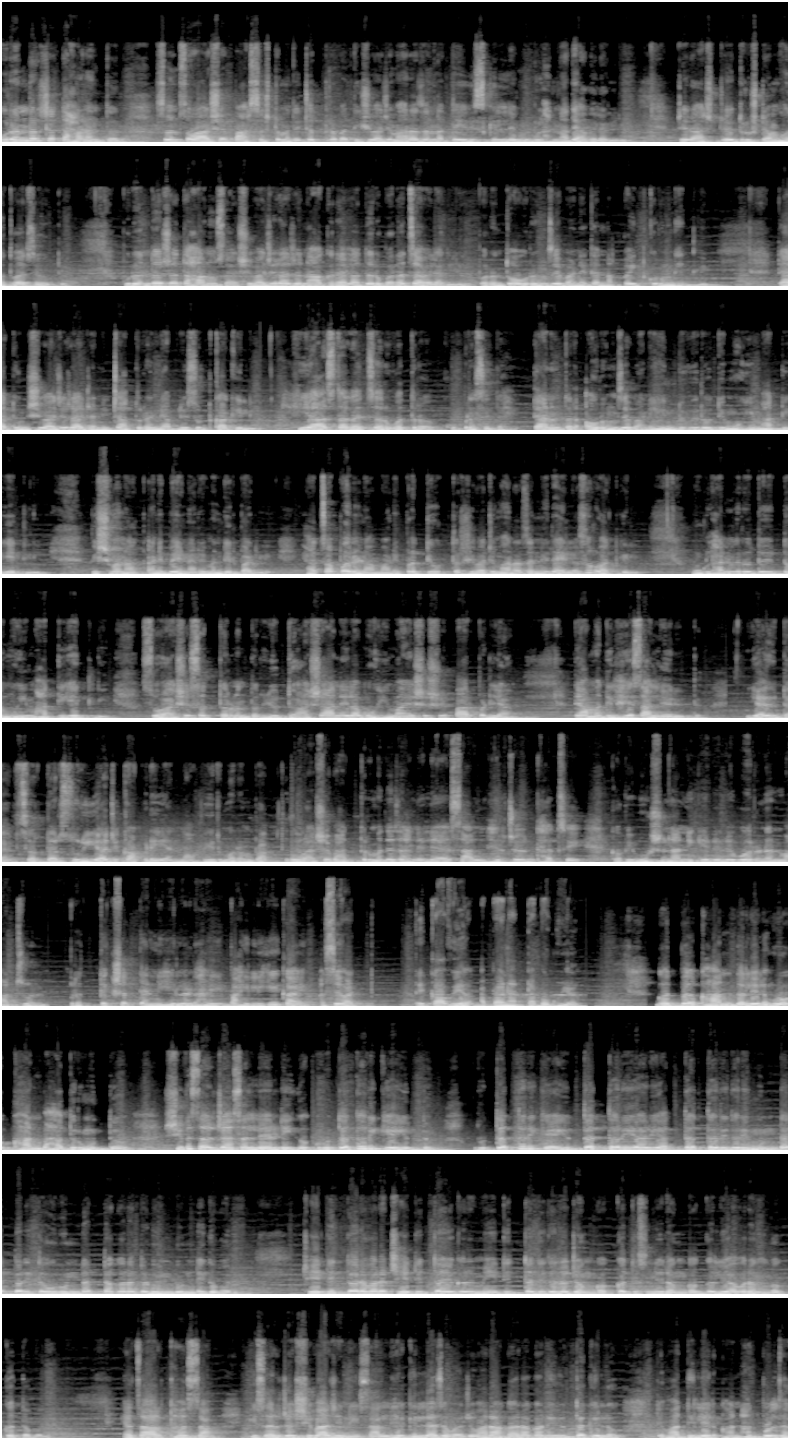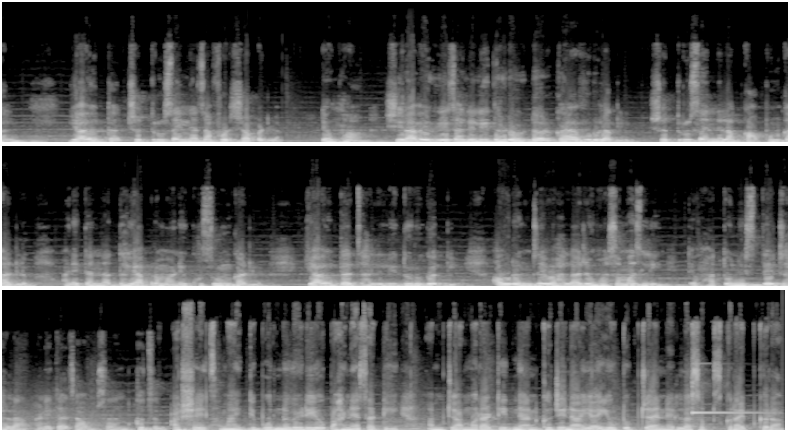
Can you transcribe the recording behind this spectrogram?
पुरंदरच्या तहानंतर सन सोळाशे पासष्टमध्ये छत्रपती शिवाजी महाराजांना तेवीस किल्ले मुघलांना द्यावे लागले जे राष्ट्रीयदृष्ट्या महत्त्वाचे होते. पुरंदरच्या तहानुसार शिवाजी राजांना आग्र्याला दरबारात जावे लागले परंतु औरंगजेबाने त्यांना कैद करून घेतले. त्यातून शिवाजी राजांनी चातुर्याने आपली सुटका केली. ही आज तागायत सर्वत्र खूप प्रसिद्ध आहे. त्यानंतर औरंगजेबाने हिंदू विरोधी मोहीम हाती घेतली. विश्वनाथ आणि बेनारे मंदिर पाडले. ह्याचा परिणाम आणि प्रत्युत्तर शिवाजी महाराजांनी द्यायला सुरुवात केली. मुघलांविरुद्ध युद्ध मोहीम हाती घेतली. सोळाशे सत्तर नंतर युद्ध अशा अनेला मोहिमा यशस्वी पार पडल्या. त्यामधील हे साल्य युद्ध या युद्धात सरदार सूर्याजी काकडे यांना वीरमरण प्राप्त सोळाशे बहात्तरमध्ये झालेल्या या साल्हेरच्या युद्धाचे कवी भूषणांनी केलेले वर्णन वाचून प्रत्यक्षात त्यांनी ही लढाई पाहिली की काय असे वाटते. ते काव्य आपण आता बघूयात. गद्दल खान दलेल व खान बहादूर मुद्द शिवसर्जा सल्लेर डीग क्रुद्धत युद्ध. क्रुद्धत युद्धत धरी हरी अद्धत धरी धरी मुंडत धरित उरुंडत करत डुंडून डिगभरी. छेदित दरवर छेदित दयकर मेदित तदिदल जंगक दिसणे रंगक गलियावर रंगक कतबल याचा अर्थ असा की सर्जा शिवाजीने साल्हेर किल्ल्याजवळ जेव्हा रागारागाने युद्ध केलं तेव्हा दिलेर खान हतबल झाला या युद्धात शत्रू सैन्याचा फडशा पडला तेव्हा शिरा वेगळी झालेली धड डरकाळ्या फोडू लागली. शत्रू सैन्याला कापून काढलं आणि त्यांना दह्याप्रमाणे घुसळून काढलं. या युद्धात झालेली दुर्गती औरंगजेबाला जेव्हा समजली तेव्हा तो निस्तेज झाला आणि त्याचा अवसान खचल. असेच माहितीपूर्ण व्हिडिओ पाहण्यासाठी आमच्या मराठी ज्ञान खजिना या यूट्यूब चॅनेलला सबस्क्राईब करा.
